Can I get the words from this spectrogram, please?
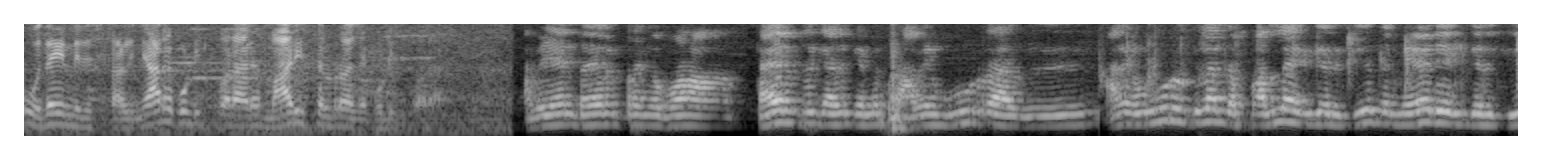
படத்துக்கு உதயநிதி ஸ்டாலின் யாரை கூட்டிட்டு போறாரு? மாரி செல்வராஜை கூட்டிட்டு போறாரு. அவன் ஏன் டைரக்டர் அங்க போறான்? டைரக்டருக்கு அதுக்கு என்ன அவன் ஊர்றாரு. அவன் ஊருக்குள்ள அந்த பல்ல எங்க இருக்கு? இந்த மேடு எங்க இருக்கு?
